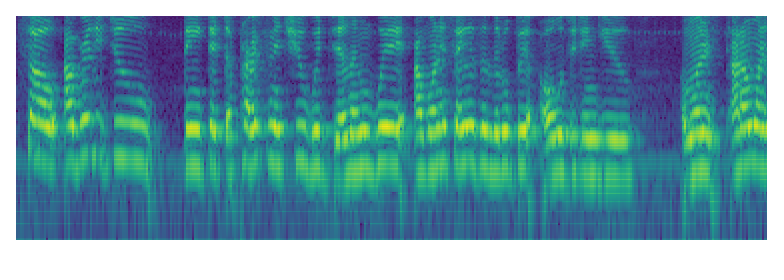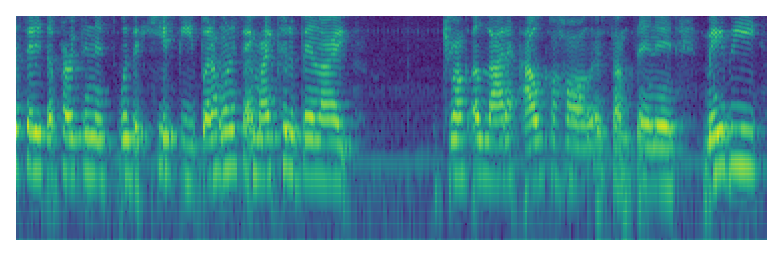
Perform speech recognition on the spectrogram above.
So I really do think that the person that you were dealing with, I want to say was a little bit older than you I want to. I don't want to say that the person is was a hippie, but I want to say Mike could have been like drunk a lot of alcohol or something, and maybe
